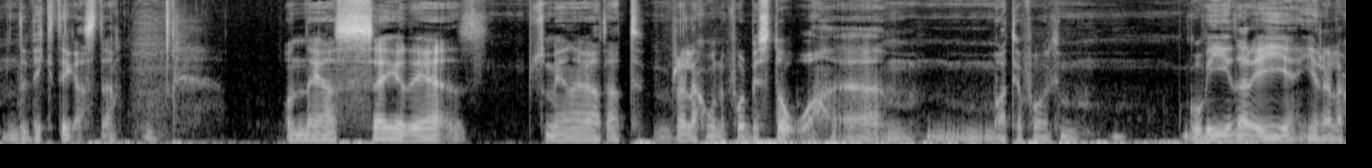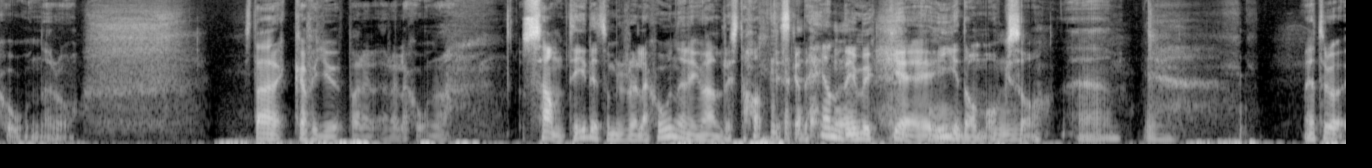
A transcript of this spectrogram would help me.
det viktigaste. Mm. Och när jag säger det så menar jag att, att relationer får bestå. Eh, och att jag får liksom gå vidare i, i relationer. och Stärka, fördjupa relationerna. Samtidigt som relationer är ju aldrig statiska. Det händer ju mycket i dem också. Eh, men jag tror,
